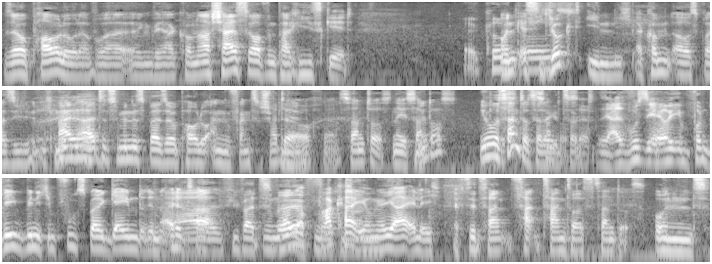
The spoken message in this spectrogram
Sao Paulo oder wo er irgendwie herkommt, ach scheiß drauf, in Paris geht. Und es juckt ihn nicht. Er kommt aus Brasilien. Ich meine, er hatte zumindest bei Sao Paulo angefangen zu spielen. Hat er auch, ja. Santos. Nee, Santos? Jo, Santos hat er gezockt. Ja, ja wusste ich ja, eben, von wem bin ich im Fußball-Game drin, Alter. Ja, FIFA 12. Motherfucker, noch, Junge, ja, ehrlich. FC Santos. Santos. Und,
